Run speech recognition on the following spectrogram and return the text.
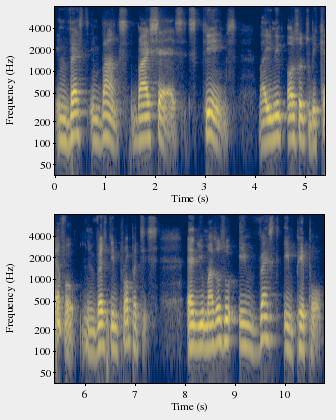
invest in banks, buy shares, schemes. But you need also to be careful, invest in properties. And you must also invest in people.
